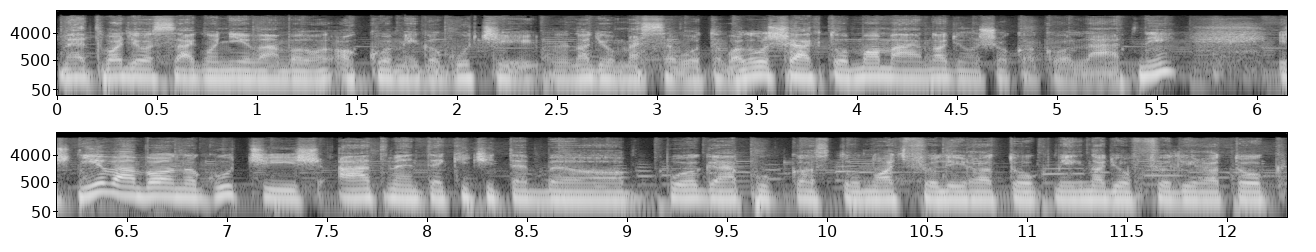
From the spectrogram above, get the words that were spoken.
mert Magyarországon nyilvánvalóan akkor még a Gucci nagyon messze volt a valóságtól, ma már nagyon sokakon látni, és nyilvánvalóan a Gucci is átment egy kicsit ebbe a polgárpukkasztó nagy föliratok, még nagyobb föliratok,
